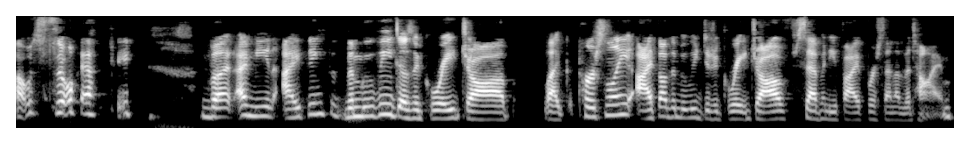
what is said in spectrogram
I was so happy. But I mean, I think that the movie does a great job. Like personally, I thought the movie did a great job 75% of the time.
